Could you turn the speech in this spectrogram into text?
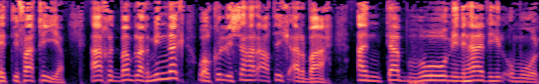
اتفاقية. آخذ مبلغ منك وكل شهر أعطيك أرباح. انتبهوا من هذه الأمور.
